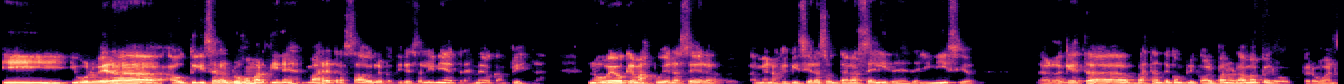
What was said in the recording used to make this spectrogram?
y, y volver a, a, utilizar al Brujo Martínez más retrasado y repetir esa línea de tres mediocampistas no veo qué más pudiera hacer, a, menos que quisiera soltar a Celis desde el inicio. La verdad que está bastante complicado el panorama, pero, pero bueno.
